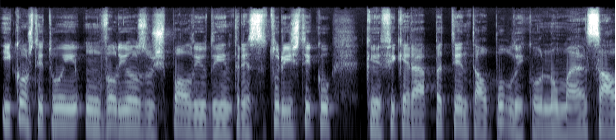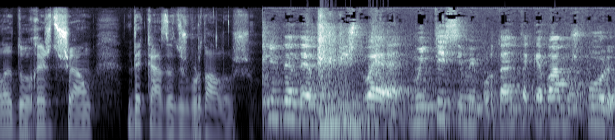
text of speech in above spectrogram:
e constituem um valioso espólio de interesse turístico que ficará patente ao público numa sala do resto do chão da Casa dos Bordalos. Entendemos que isto era muitíssimo importante, acabámos por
